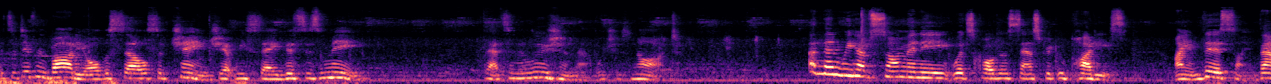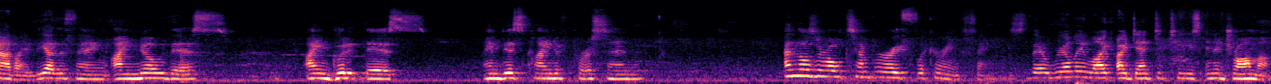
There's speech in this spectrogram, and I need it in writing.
It's a different body. All the cells have changed, yet we say, This is me. That's an illusion, that which is not. And then we have so many, what's called in Sanskrit, upadhis, I am this, I am that, I am the other thing, I know this, I am good at this, I am this kind of person. And those are all temporary flickering things. They're really like identities in a drama,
